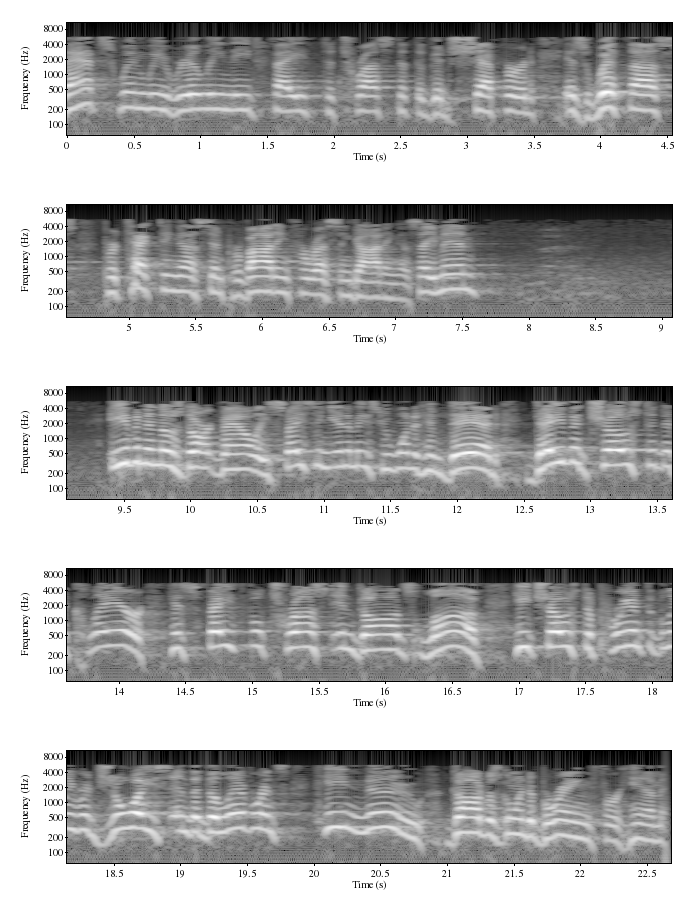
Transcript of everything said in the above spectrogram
that's when we really need faith to trust that the Good Shepherd is with us, protecting us, and providing for us and guiding us. Amen? Even in those dark valleys, facing enemies who wanted him dead, David chose to declare his faithful trust in God's love. He chose to preemptively rejoice in the deliverance he knew God was going to bring for him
